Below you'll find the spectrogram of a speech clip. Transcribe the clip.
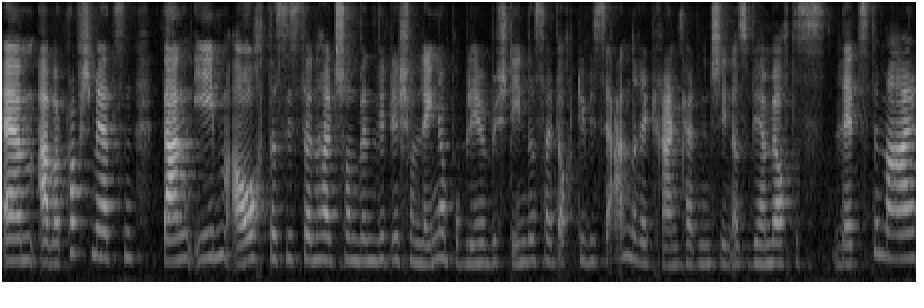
Ähm, aber Kopfschmerzen, dann eben auch, das ist dann halt schon, wenn wirklich schon länger Probleme bestehen, dass halt auch gewisse andere Krankheiten entstehen. Also wir haben ja auch das letzte Mal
